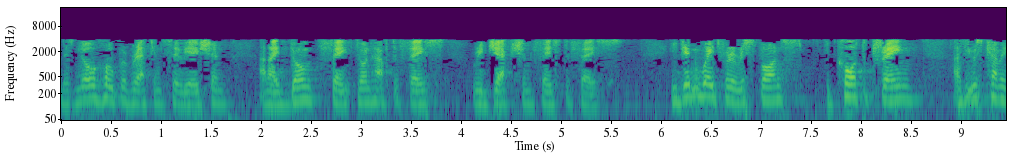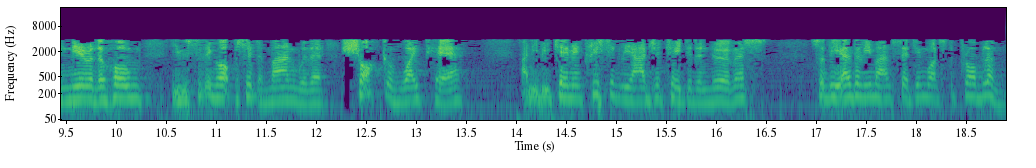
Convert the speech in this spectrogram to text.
There's no hope of reconciliation, and I don't, face, don't have to face rejection face to face. He didn't wait for a response. He caught the train. As he was coming nearer the home, he was sitting opposite a man with a shock of white hair, and he became increasingly agitated and nervous. So the elderly man said to him, What's the problem?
